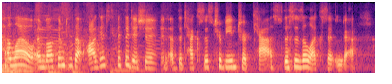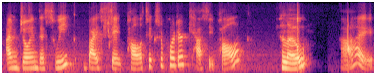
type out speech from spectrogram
Hello, and welcome to the August 5th edition of the Texas Tribune Tribcast. This is Alexa Ura. I'm joined this week by state politics reporter Cassie Pollock. Hello. Hi.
